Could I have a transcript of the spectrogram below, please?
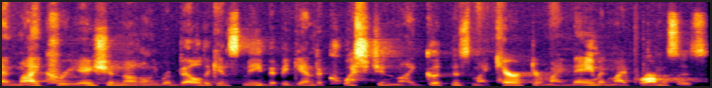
and my creation not only rebelled against me, but began to question my goodness, my character, my name, and my promises.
